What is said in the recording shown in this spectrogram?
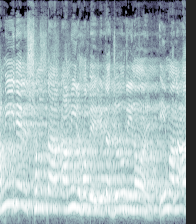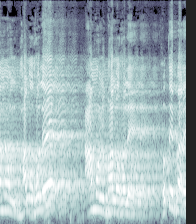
আমিরের সন্তান আমির হবে, এটা জরুরি নয়। ইমান আমল ভালো হলে, আমল ভালো হলে হতে পারে,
